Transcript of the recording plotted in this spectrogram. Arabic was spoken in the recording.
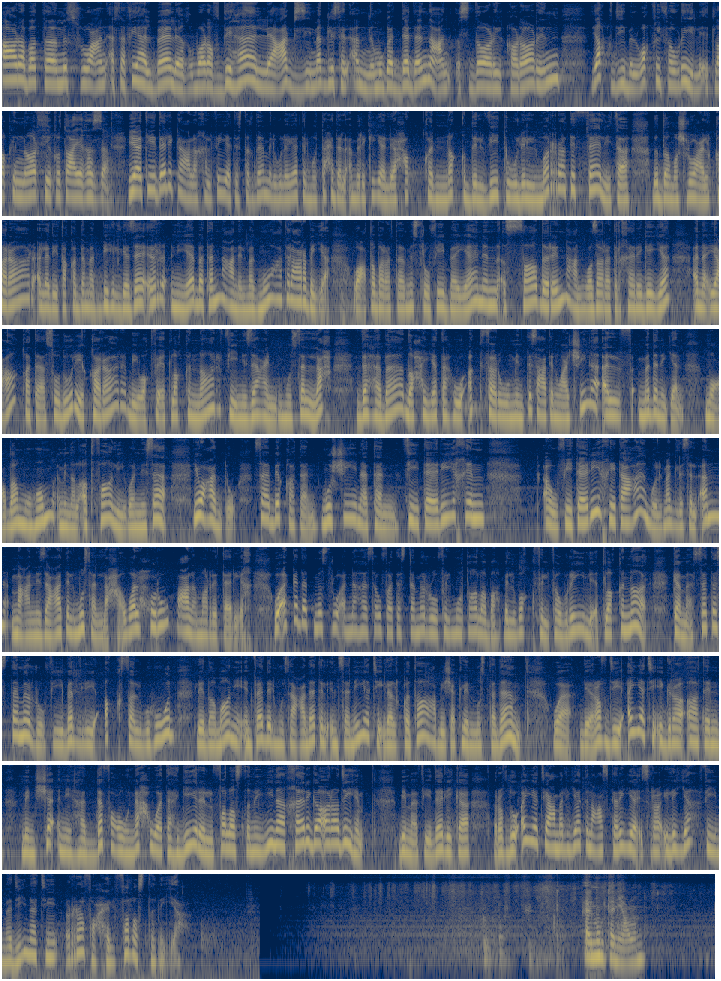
أعربت مصر عن أسفها البالغ ورفضها لعجز مجلس الأمن مجددا عن إصدار قرار يقضي بالوقف الفوري لإطلاق النار في قطاع غزة. يأتي ذلك على خلفية استخدام الولايات المتحدة الأمريكية لحق نقد الفيتو للمرة الثالثة ضد مشروع القرار الذي تقدمت به الجزائر نيابة عن المجموعة العربية. واعتبرت مصر في بيان صادر عن وزارة الخارجية أن إعاقة صدور قرار بوقف إطلاق النار في نزاع مسلح ذهب ضحيته أكثر من 29 ألف مدنيا. معظمهم من الأطفال والنساء يعد سابقة مشينة في تاريخ أو في تاريخ تعامل مجلس الأمن مع النزاعات المسلحة والحروب على مر التاريخ. وأكدت مصر أنها سوف تستمر في المطالبة بالوقف الفوري لإطلاق النار كما ستستمر في بذل أقصى الجهود لضمان إنفاذ المساعدات الإنسانية إلى القطاع بشكل مستدام وبرفض أي إجراءات من شأنها الدفع نحو تهجير الفلسطينيين خارج أراضيهم. بما في ذلك رفض أي عمليات عسكرية إسرائيلية في مدينة رفح الفلسطينية. الممتنعون.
